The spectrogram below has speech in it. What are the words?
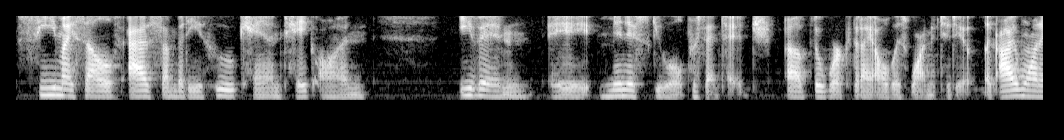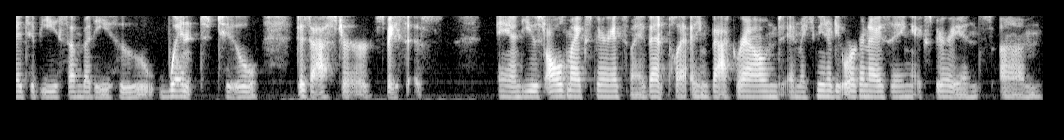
see myself as somebody who can take on even a minuscule percentage of the work that I always wanted to do. Like I wanted to be somebody who went to disaster spaces and used all of my experience, my event planning background, and my community organizing experience um,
